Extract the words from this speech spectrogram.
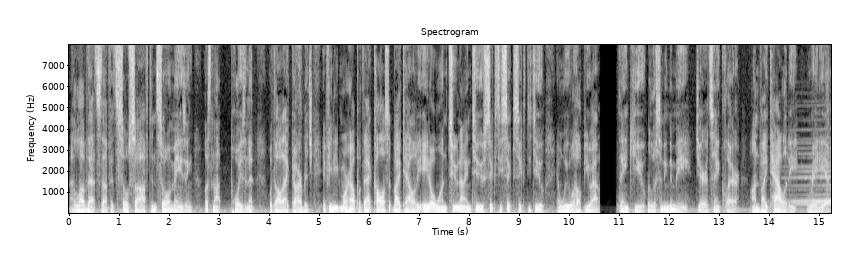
I love that stuff. It's so soft and so amazing. Let's not poison it with all that garbage. If you need more help with that, call us at Vitality 801 292 6662 and we will help you out. Thank you for listening to me, Jared St. Clair, on Vitality Radio.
